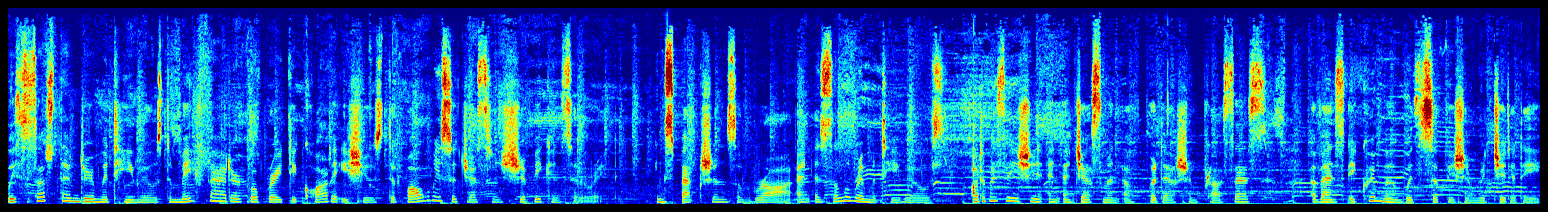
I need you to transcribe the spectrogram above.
With substandard materials, main factor for brake quality issues, the following suggestions should be considered. Inspections of raw and auxiliary materials, optimization and adjustment of production process, advanced equipment with sufficient rigidity,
